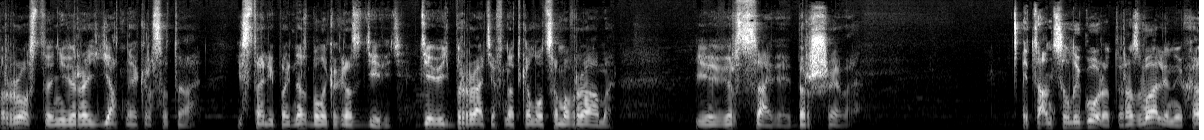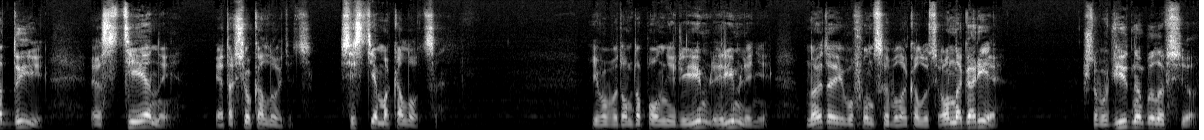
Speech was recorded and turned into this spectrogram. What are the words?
просто невероятная красота. И стали, нас было как раз девять. Девять братьев над колодцем Авраама и Версавия, Бершева. И там целый город, развалины, ходы, э, стены. Это все колодец, система колодца. Его потом дополнили рим, римляне, но это его функция была колодец. Он на горе, чтобы видно было все,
